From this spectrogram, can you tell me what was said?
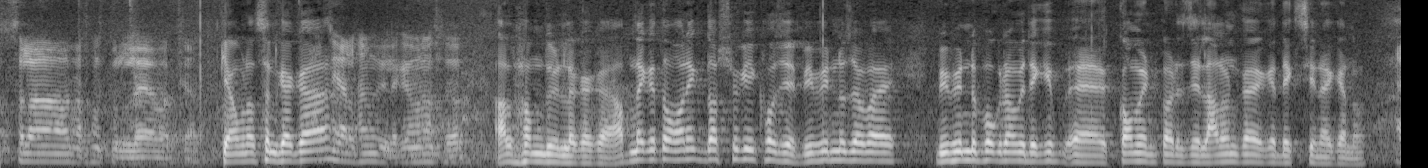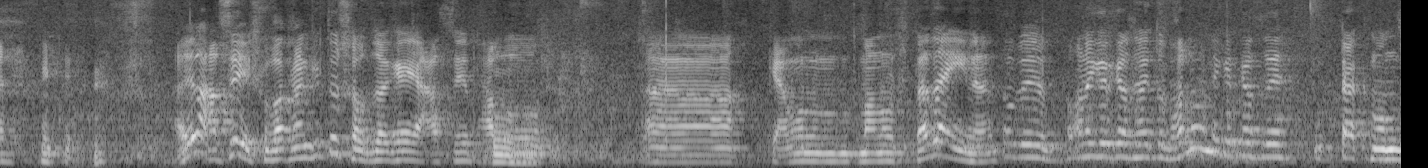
আসসালাম রহমতুল্লাহ কেমন আছেন কাকা? আলহামদুলিল্লাহ কেমন আছো? আলহামদুলিল্লাহ কাকা। আপনাকে তো অনেক দর্শকই খোঁজে বিভিন্ন জায়গায় বিভিন্ন প্রোগ্রামে দেখি কমেন্ট করে যে লালন কাকাকে দেখছি না কেন? আরে আছে শুভাকাঙ্ক্ষী তো সব জায়গায় আছে ভালো। কেমন মানুষ তা জানি না তবে অনেকের কাছে হয়তো ভালো অনেকের কাছে টুকটাক মন্দ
